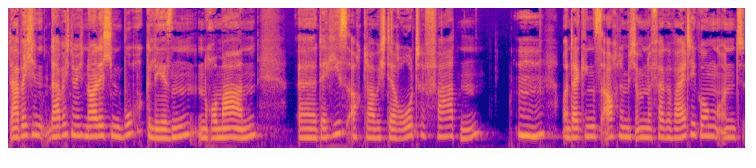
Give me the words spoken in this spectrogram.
Da habe ich, da hab ich nämlich neulich ein Buch gelesen, ein Roman, äh, der hieß auch, glaube ich, Der rote Faden. Mhm. Und da ging es auch nämlich um eine Vergewaltigung und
